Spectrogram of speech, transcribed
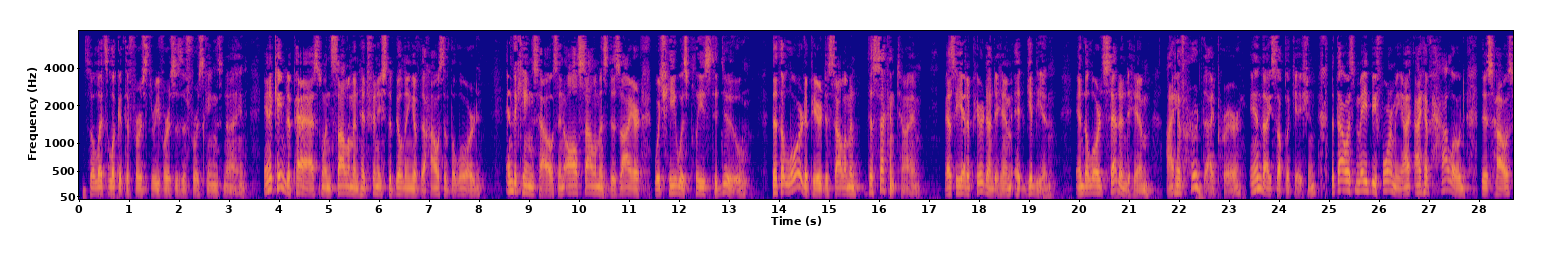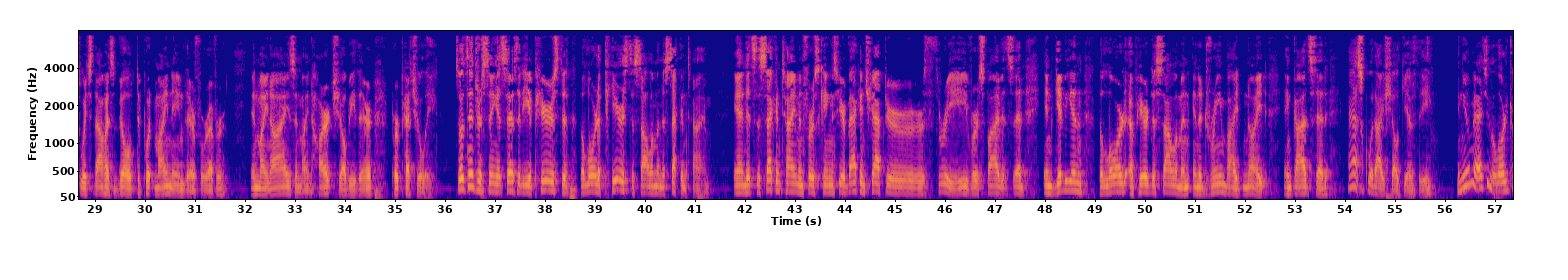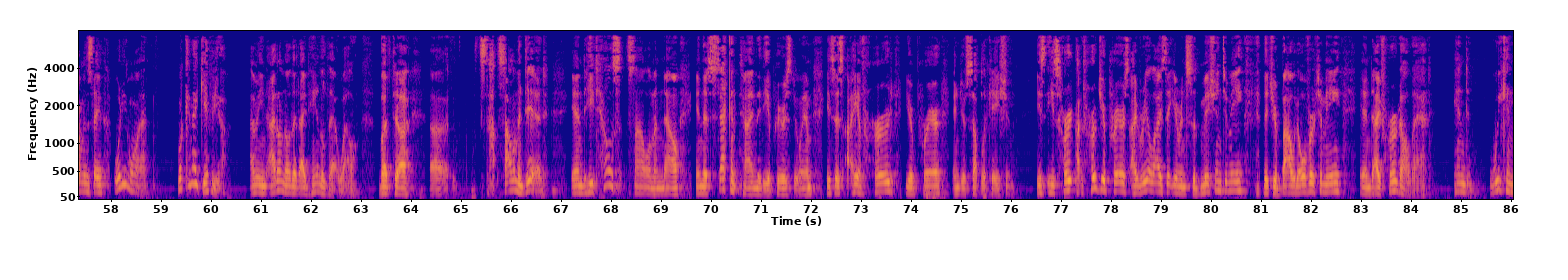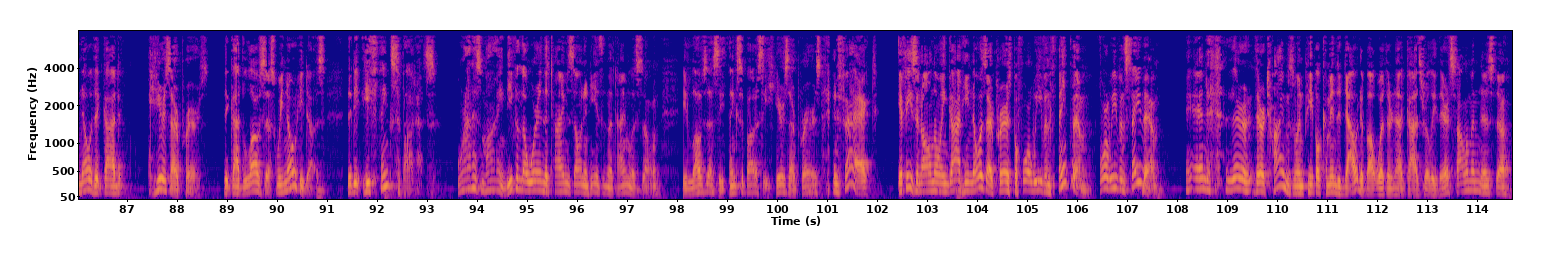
So let's look at the first three verses of 1 Kings 9. And it came to pass when Solomon had finished the building of the house of the Lord, and the king's house, and all Solomon's desire which he was pleased to do, that the Lord appeared to Solomon the second time, as he had appeared unto him at Gibeon. And the Lord said unto him, I have heard thy prayer and thy supplication that thou hast made before me. I, I, have hallowed this house which thou hast built to put my name there forever, and mine eyes and mine heart shall be there perpetually. So it's interesting. It says that he appears to, the Lord appears to Solomon a second time. And it's the second time in 1 Kings here. Back in chapter 3, verse 5, it said, In Gibeon the Lord appeared to Solomon in a dream by night, and God said, Ask what I shall give thee. Can you imagine the Lord coming and saying, What do you want? What can I give you? I mean, I don't know that I'd handle that well, but uh, uh, Solomon did. And he tells Solomon now in the second time that he appears to him, he says, I have heard your prayer and your supplication. He's, he's heard, I've heard your prayers. I realize that you're in submission to me, that you're bowed over to me, and I've heard all that. And we can know that God hears our prayers, that God loves us. We know He does, that He, he thinks about us. We're on his mind, even though we're in the time zone and he is in the timeless zone. He loves us. He thinks about us. He hears our prayers. In fact, if he's an all-knowing God, he knows our prayers before we even think them, before we even say them. And there, there are times when people come into doubt about whether or not God's really there. Solomon is, uh,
